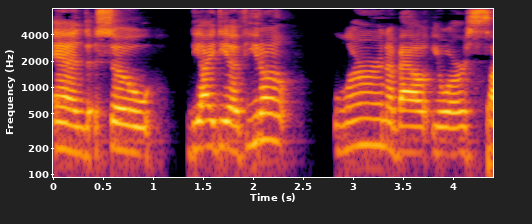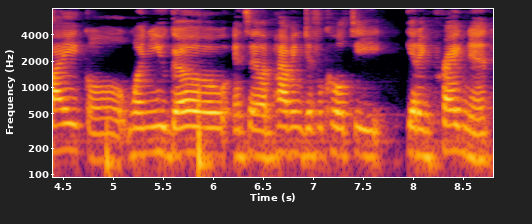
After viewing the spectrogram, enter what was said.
And so the idea if you don't learn about your cycle when you go and say, I'm having difficulty getting pregnant.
